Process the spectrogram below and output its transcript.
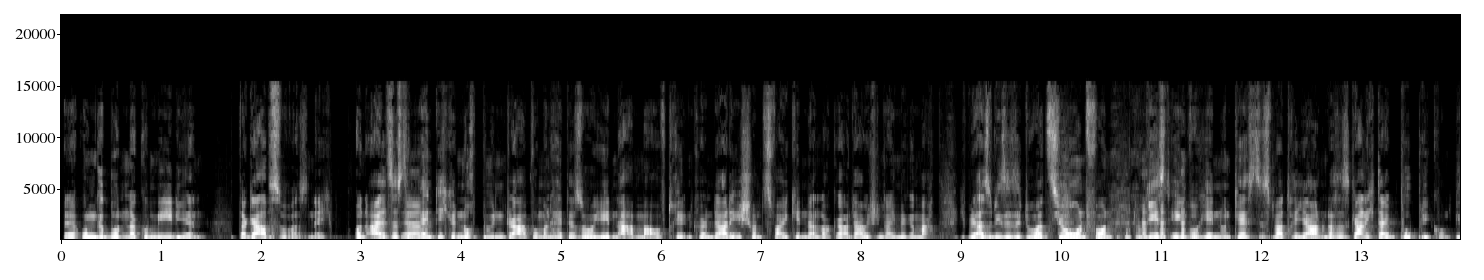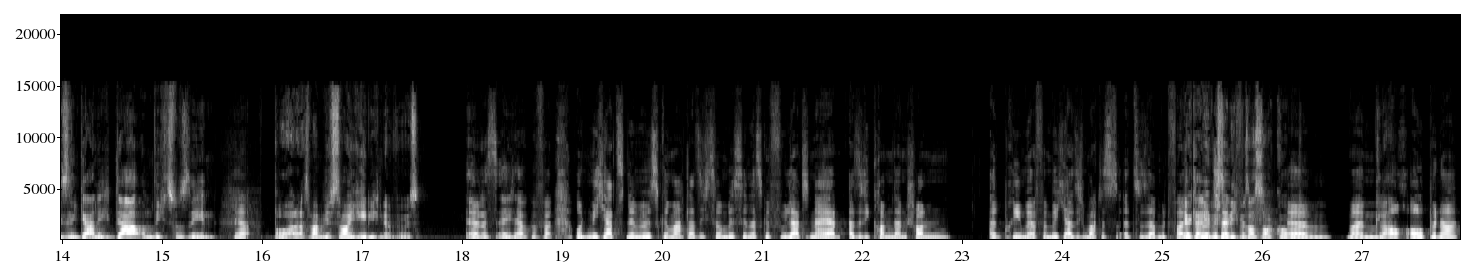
äh, ungebundener Comedian, da gab's sowas nicht. Und als es Ja. dann endlich genug Bühnen gab, wo man hätte so jeden Abend mal auftreten können, da hatte ich schon zwei Kinder locker und da habe ich schon gar nicht mehr gemacht. Ich bin also diese Situation von, du gehst irgendwo hin und testest Material und das ist gar nicht dein Publikum. Die sind gar nicht da, um dich zu sehen. Ja. Boah, das macht mich, das macht mich richtig nervös. Ja, das ist echt abgefahren. Und mich hat's nervös gemacht, dass ich so ein bisschen das Gefühl hatte, naja, also die kommen dann schon also primär für mich, also ich mache das äh, zusammen mit Falk Ja, klar, die wissen ja nicht, wer sonst noch kommt. Ähm, meinem Klar. auch Opener,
